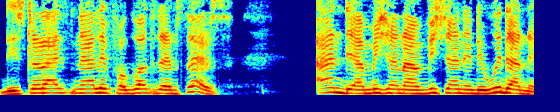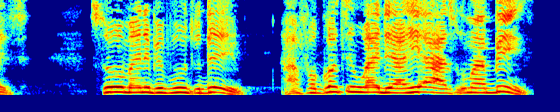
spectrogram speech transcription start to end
The Israelites nearly forgot themselves and their mission and vision in the wilderness. So many people today have forgotten why they are here as human beings.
